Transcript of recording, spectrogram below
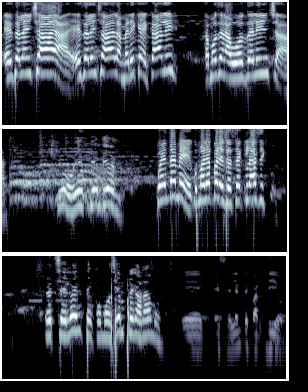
esa es la hinchada, esa es la hinchada de la América de Cali. Estamos en la voz del hincha. bien, bien, bien. Cuéntame, ¿cómo le pareció ese clásico? Excelente, como siempre ganamos. Eh, excelente partido.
